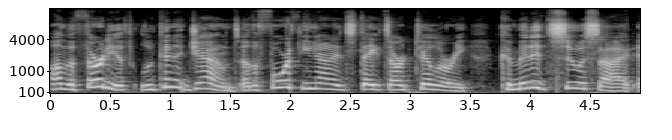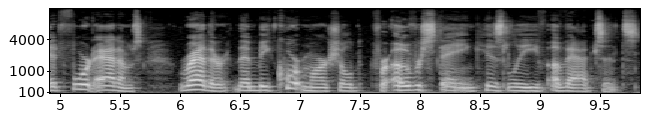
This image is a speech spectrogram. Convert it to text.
On the 30th, Lieutenant Jones of the 4th United States Artillery committed suicide at Fort Adams rather than be court martialed for overstaying his leave of absence.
